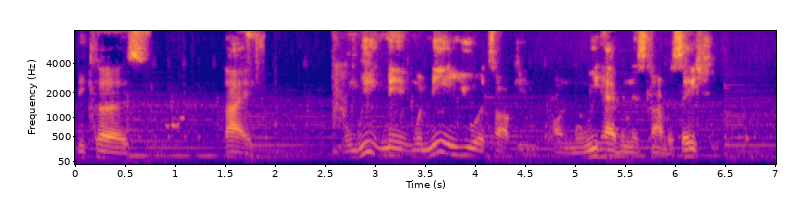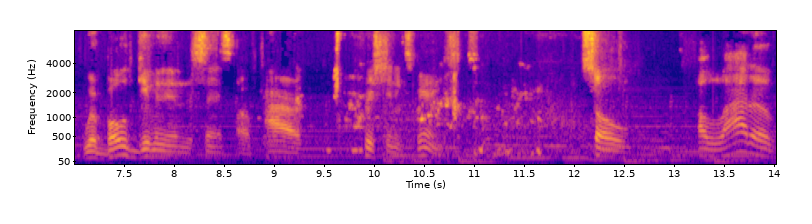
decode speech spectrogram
Because like when we me when me and you are talking on when we having this conversation, we're both giving it in the sense of our Christian experiences. So a lot of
